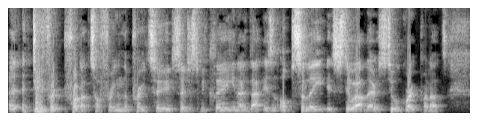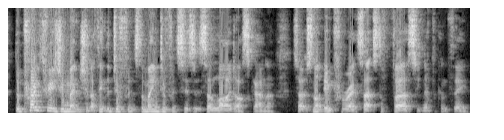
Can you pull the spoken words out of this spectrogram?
a, a different product offering than the Pro 2. So just to be clear, you know, that isn't obsolete. It's still out there. It's still a great product. The Pro 3, as you mentioned, I think the difference, the main difference is it's a LiDAR scanner. So it's not infrared. So that's the first significant thing.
